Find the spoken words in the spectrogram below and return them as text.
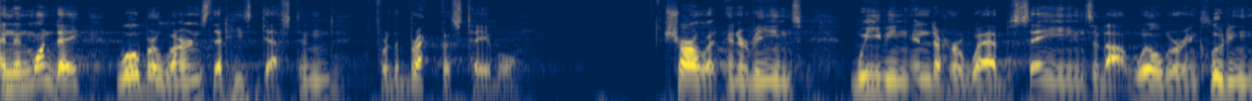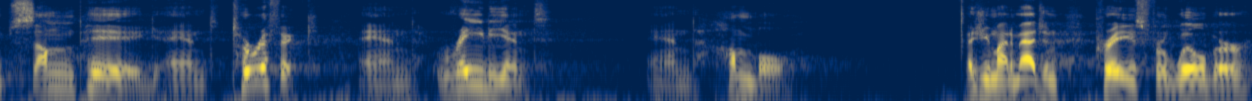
And then one day, Wilbur learns that he's destined for the breakfast table. Charlotte intervenes, weaving into her web sayings about Wilbur, including some pig and terrific and radiant and humble. As you might imagine, praise for Wilbur,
